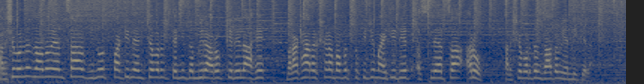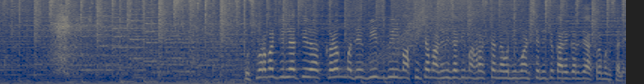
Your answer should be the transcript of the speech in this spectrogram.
हर्षवर्धन जाधव यांचा विनोद पाटील यांच्यावर त्यांनी गंभीर आरोप केलेला आहे. मराठा आरक्षणाबाबत चुकीची माहिती देत असल्याचा आरोप हर्षवर्धन जाधव यांनी केला. उस्मानाबाद जिल्ह्यातील कळंबमध्ये वीज बिल माफीच्या मागणीसाठी महाराष्ट्र नवनिर्माण सेनेचे कार्यकर्ते आक्रमक झाले.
